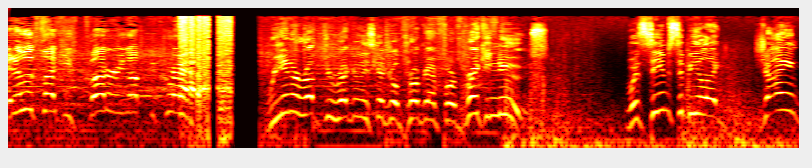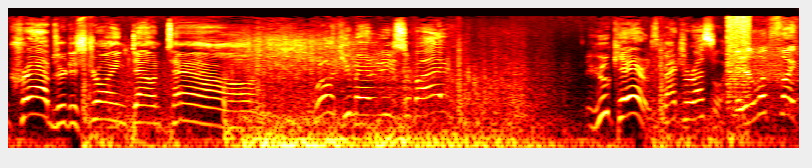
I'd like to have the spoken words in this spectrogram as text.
And it looks like he's buttering up the crab! We interrupt your regularly scheduled program for breaking news. What seems to be like giant crabs are destroying downtown. Will humanity survive? Who cares? Back to wrestling. And it looks like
